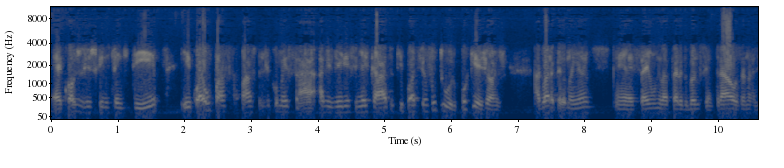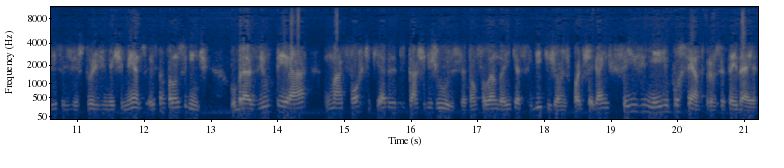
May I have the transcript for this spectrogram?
é, quais os riscos que ele tem que ter e qual é o passo a passo para ele começar a viver esse mercado que pode ser o futuro. Por quê, Jorge? Agora pela manhã é, saiu um relatório do Banco Central, os analistas e gestores de investimentos, eles estão falando o seguinte, o Brasil terá uma forte queda de taxa de juros. Já estão falando aí que a Selic, Jorge, pode chegar em 6,5%, para você ter ideia.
